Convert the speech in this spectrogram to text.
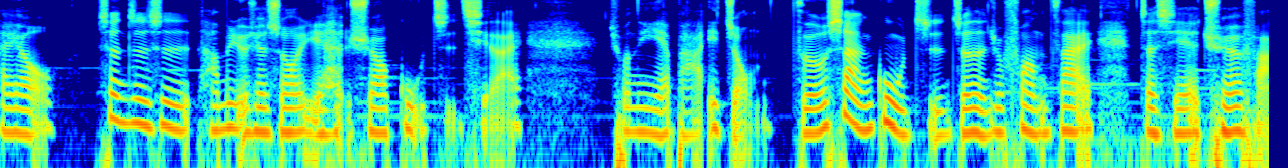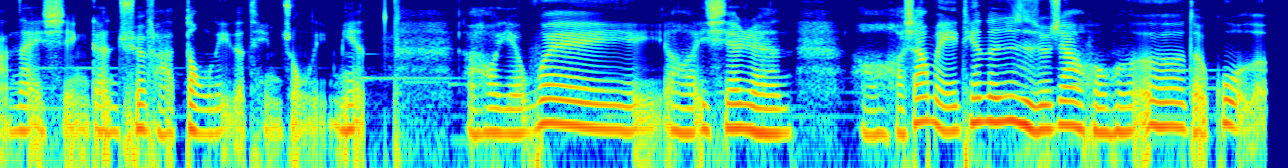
还有甚至是他们有些时候也很需要固执起来。求你也把一种择善固执，真的就放在这些缺乏耐心跟缺乏动力的听众里面。然后也为呃一些人啊，好像每一天的日子就这样浑浑噩噩的过了。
